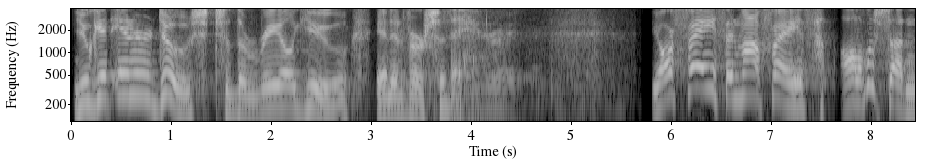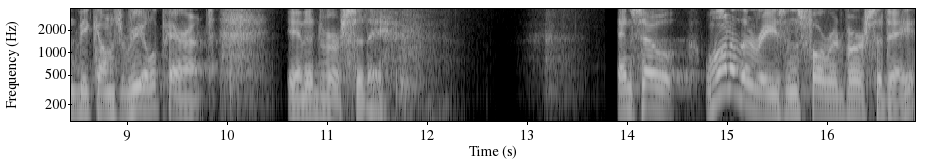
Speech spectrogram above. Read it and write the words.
You get introduced to the real you in adversity. Your faith and my faith all of a sudden becomes real apparent in adversity. And so, one of the reasons for adversity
